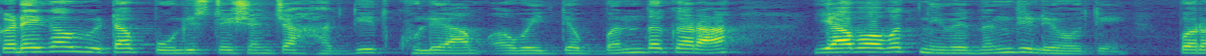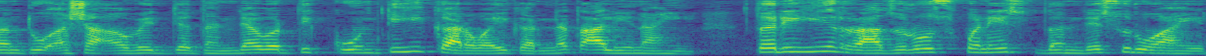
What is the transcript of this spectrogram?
कडेगाव विटा पोलीस स्टेशनच्या हद्दीत खुलेआम अवैध बंद करा याबाबत निवेदन दिले होते. परंतु अशा अवैध धंद्यावरती कोणतीही कारवाई करण्यात आली नाही. तरीही राजरोसपणे धंदे सुरू आहेत.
